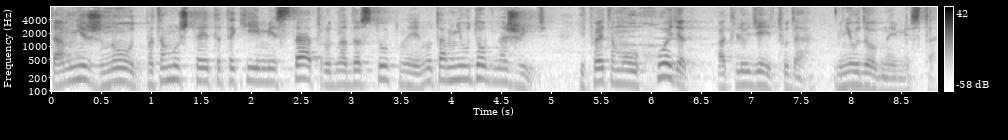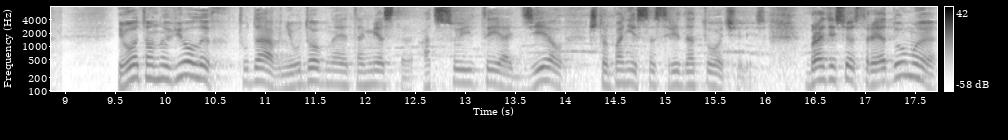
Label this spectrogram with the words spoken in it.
там не жнут, потому что это такие места труднодоступные, ну там неудобно жить. И поэтому уходят от людей туда, в неудобные места. И вот он увел их туда, в неудобное это место, от суеты, от дел, чтобы они сосредоточились. Братья и сестры, я думаю,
